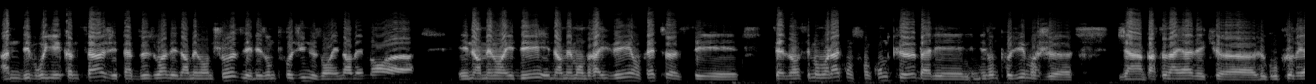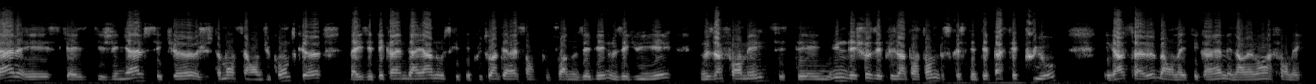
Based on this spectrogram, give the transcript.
à, me débrouiller comme ça. J'ai pas besoin d'énormément de choses. Les maisons de produits nous ont énormément euh, énormément aidé, énormément drivé. En fait, c'est dans ces moments-là qu'on se rend compte que bah, les, maisons de produits, moi, j'ai un partenariat avec euh, le groupe L'Oréal et ce qui a été génial, c'est que justement, on s'est rendu compte que bah, ils étaient quand même derrière nous, ce qui était plutôt intéressant pour pouvoir nous aider, nous aiguiller, nous informer. C'était une, une, des choses les plus importantes parce que ce n'était pas fait plus haut. Et grâce à eux, bah, on a été quand même énormément informés.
